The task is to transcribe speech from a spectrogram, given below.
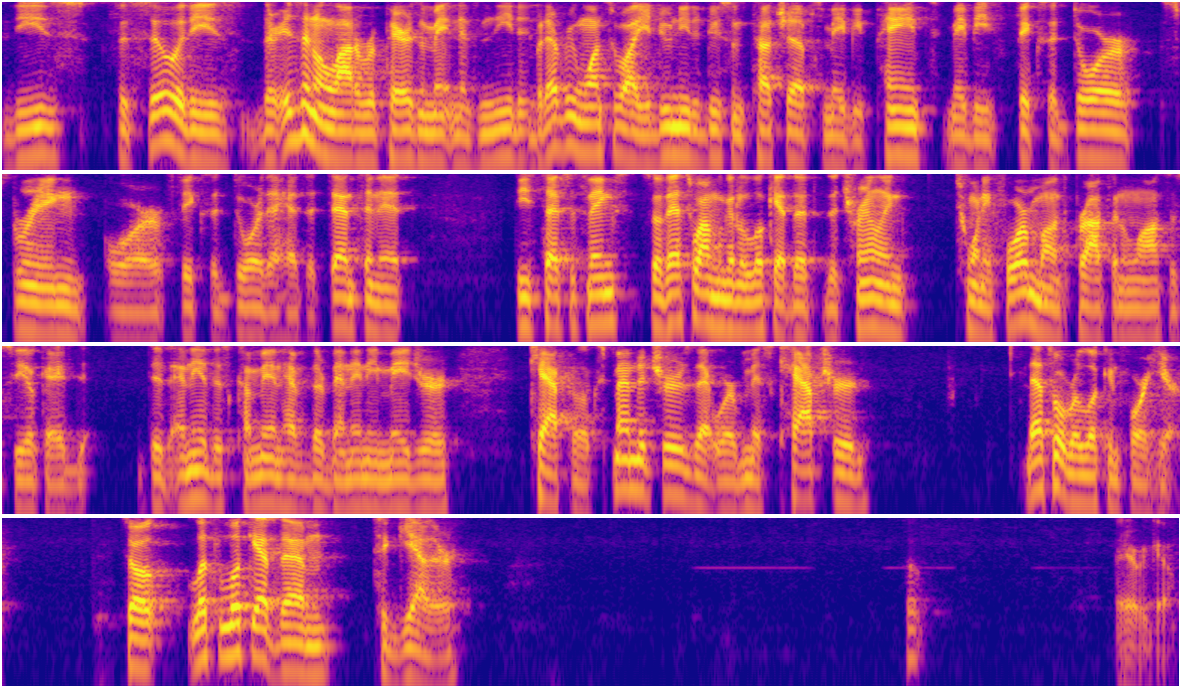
these facilities, there isn't a lot of repairs and maintenance needed, but every once in a while you do need to do some touch-ups, maybe paint, maybe fix a door spring or fix a door that has a dent in it, these types of things. So that's why I'm going to look at the, the trailing 24 month profit and loss to see, okay, did any of this come in? Have there been any major capital expenditures that were miscaptured? That's what we're looking for here. So let's look at them together. Oh, there we go.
